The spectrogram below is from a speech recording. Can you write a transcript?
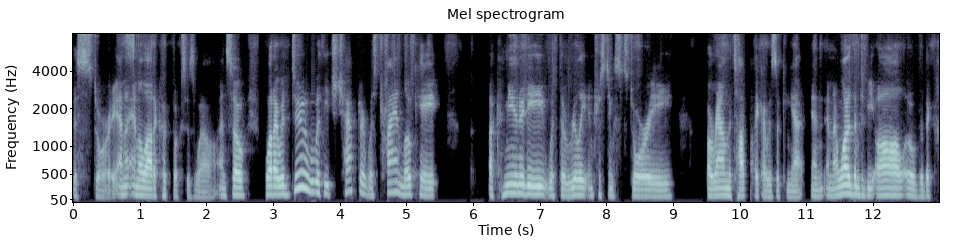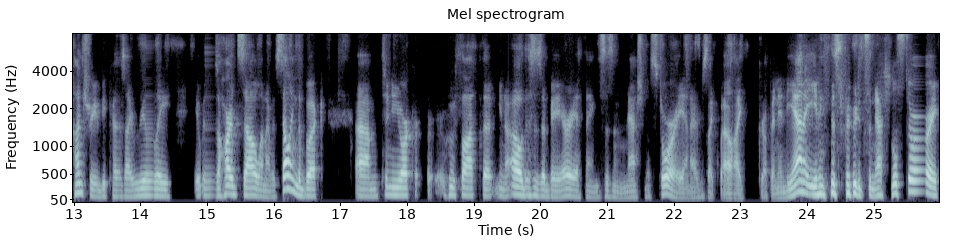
this story, and, and a lot of cookbooks as well. And so, what I would do with each chapter was try and locate a community with a really interesting story around the topic I was looking at. And, and I wanted them to be all over the country because I really, it was a hard sell when I was selling the book um, to New York who thought that, you know, oh, this is a Bay Area thing. This isn't a national story. And I was like, well, I grew up in Indiana eating this food. It's a national story.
